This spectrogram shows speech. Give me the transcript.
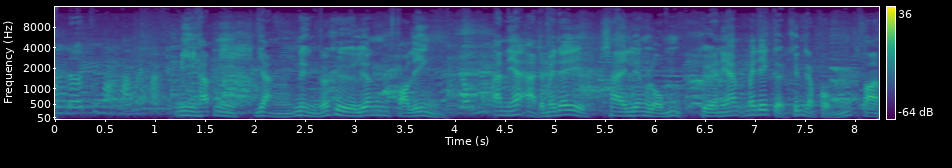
alert คุณหมอบ้างไหมคะมีครับมีอย่างหนึ่งก็คือเรื่อง falling อันเนี้ยอาจจะไม่ได้ใช่เรื่องล้ม คืออันเนี้ยไม่ได้เกิดขึ้นกับผมตอน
